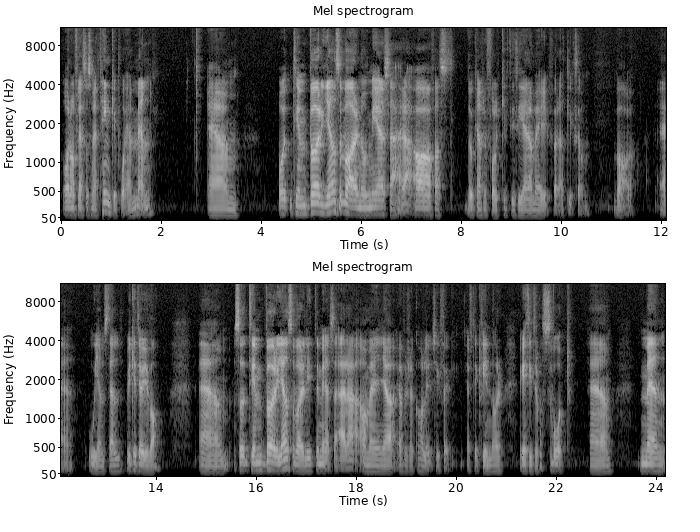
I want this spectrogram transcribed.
Och de flesta som jag tänker på är män. Um, och till en början så var det nog mer så här, ja fast då kanske folk kritiserar mig för att liksom vara eh, ojämställd, vilket jag ju var. Um, så till en början så var det lite mer så här, ja men jag, jag försöker hålla utkik för, efter kvinnor, vilket jag tyckte det var svårt. Um, men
